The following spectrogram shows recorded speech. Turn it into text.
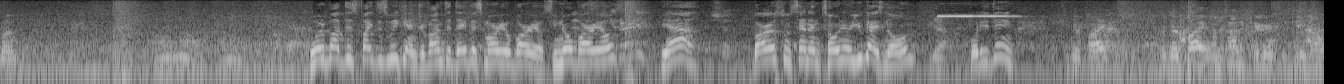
but I don't know. I mean, What about this fight this weekend? Gervonta Davis, Mario Barrios. You know Barrios? Yeah. Barrios from San Antonio. You guys know him. yeah, What do you think? it's a good fight. It's a good fight. I'm kind of curious to see how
